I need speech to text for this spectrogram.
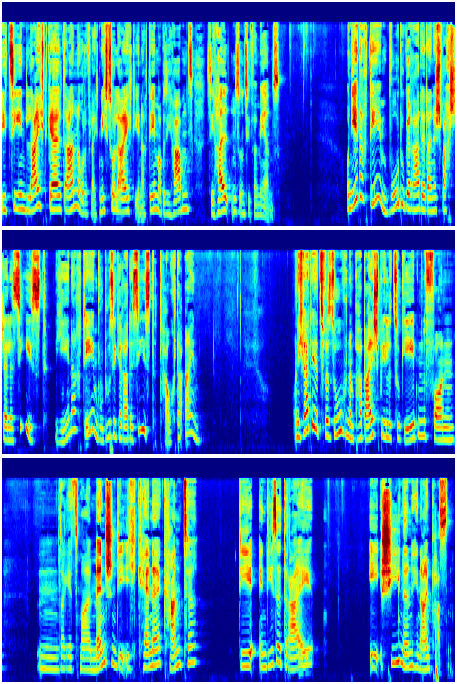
Die ziehen leicht Geld an oder vielleicht nicht so leicht, je nachdem, aber sie haben's, sie halten's und sie vermehren's. Und je nachdem, wo du gerade deine Schwachstelle siehst, je nachdem, wo du sie gerade siehst, taucht er ein. Und ich werde jetzt versuchen, ein paar Beispiele zu geben von, hm, sage ich jetzt mal, Menschen, die ich kenne, kannte, die in diese drei e- Schienen hineinpassen.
